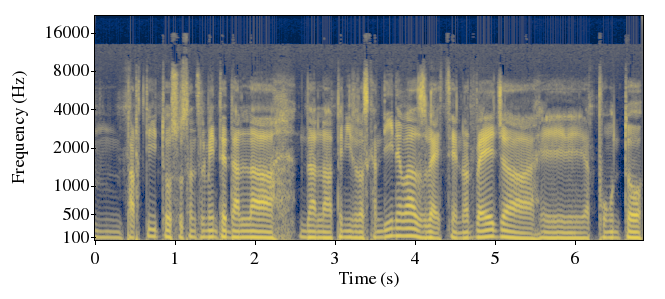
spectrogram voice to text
mm, partito sostanzialmente dalla, dalla, penisola scandinava, Svezia e Norvegia e appunto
